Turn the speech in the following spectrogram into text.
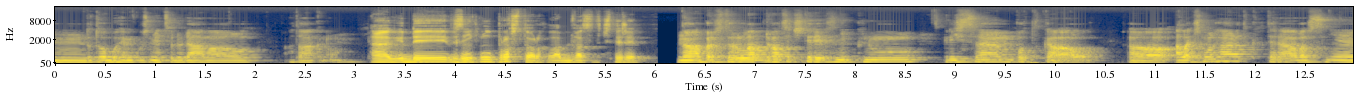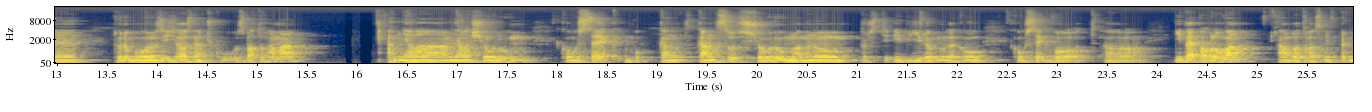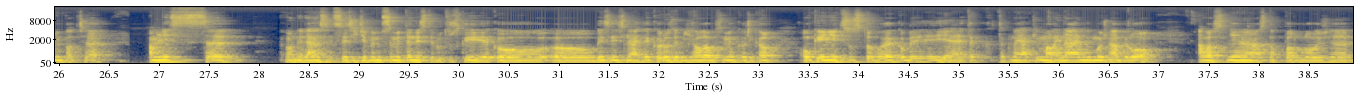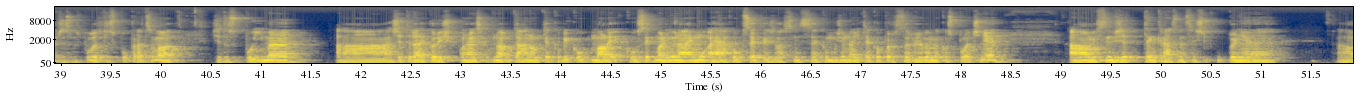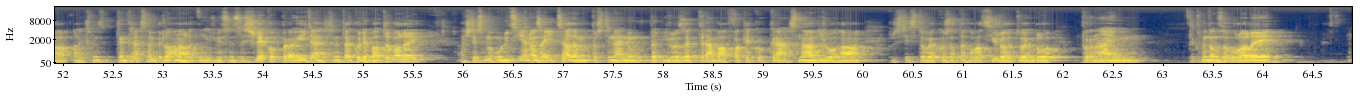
mm, do toho Bohemku jsem něco dodával a tak no. A kdy vzniknul prostor Lab 24? No a prostor Lab 24 vzniknul, když jsem potkal uh, Alex Monhart, která vlastně tu dobu rozjížděla značku s batohama a měla, měla showroom kousek, nebo kan, kancel showroom, lomeno prostě i výrobnu takovou kousek od uh, IP Pavlova, a bylo to vlastně v prvním patře. A mně se no nedá se říct, že by se mi ten distributorský jako uh, business nějak jako rozebíhal, ale už jsem jako říkal, OK, něco z toho jakoby je, tak, tak na nějaký malý nájem by možná bylo. A vlastně nás napadlo, že, jsme spolu spolupracovat, že to spojíme a že teda jako když ona je schopná utáhnout jakoby malý, kousek malého nájmu a já kousek, takže vlastně se jako můžeme najít jako prostor, kde jako společně. A myslím, že tenkrát jsme se šli úplně, uh, ale jsme, tenkrát jsem bydlela na letní, že jsme se šli jako projít a jsme to jako debatovali a šli jsme ulicí Jana Zajíce a tam prostě najednou ve výloze, která byla fakt jako krásná výloha, prostě s tou jako zatahovací roletu, jak bylo pro nájmu. Tak jsme tam zavolali,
